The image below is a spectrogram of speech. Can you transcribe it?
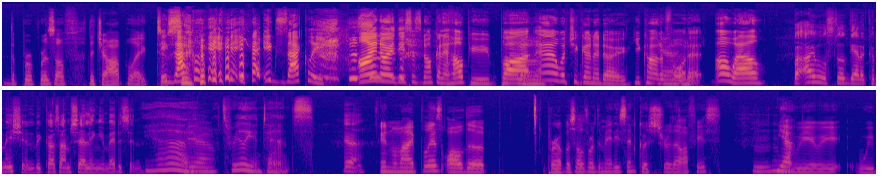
the purpose of the job? Like to Exactly. Yeah, exactly. This I know this is not going to help you, but Mm. eh, what you going to do? You can't Yeah. afford it. Oh, well. But I will still get a commission because I'm selling you medicine. Yeah. Yeah. It's really intense. Yeah. in my place, all the proposal for the medicine goes through the office. Mm-hmm. Yeah. And we we we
